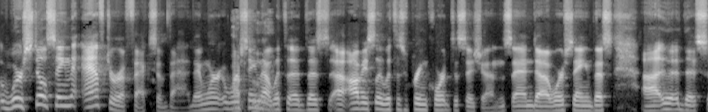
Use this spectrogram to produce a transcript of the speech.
we're still seeing the after effects of that, and we're we're Absolutely. seeing that with the, this uh, obviously with the Supreme Court decisions, and uh, we're seeing this this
